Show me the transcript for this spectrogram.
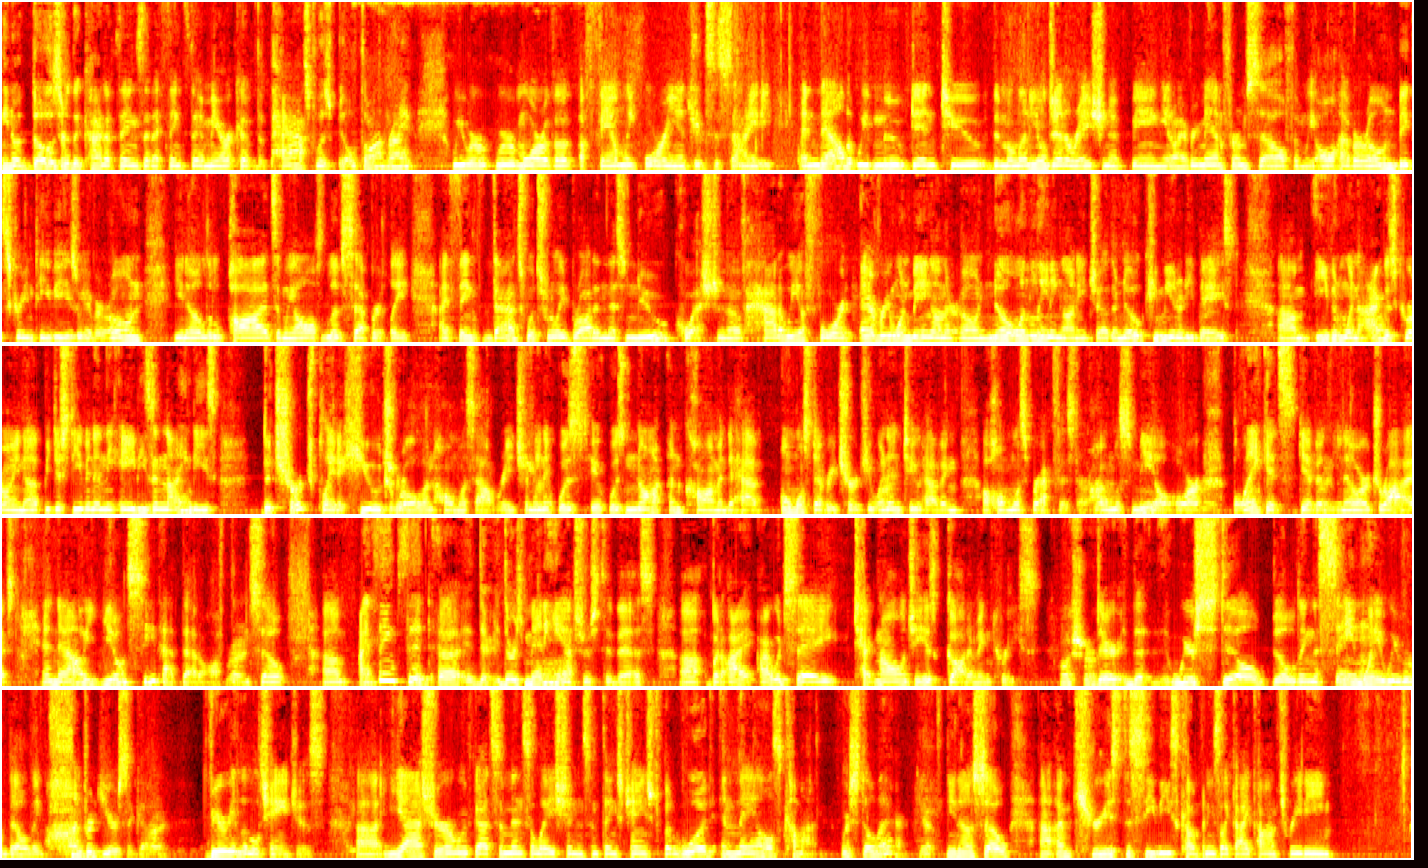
you know those are the kind of things that i think the america of the past was built on right? We were we were more of a, a family oriented society. And now that we've moved into the millennial generation of being you know every man for himself and we all have our own big screen tvs we have our own you know little pods and we all live separately i think that's what's really brought in this new question of how do we afford everyone being on their own no one leaning on each other no community based um, even when i was growing up just even in the 80s and 90s the church played a huge role in homeless outreach. I mean, it was it was not uncommon to have almost every church you went into having a homeless breakfast or a homeless meal or blankets given, you know, or drives. And now you don't see that that often. Right. So um, I think that uh, there, there's many answers to this, uh, but I I would say technology has got to increase. Oh, sure. There, the, we're still building the same way we were building 100 years ago. Very little changes. Uh, yeah, sure, we've got some insulation and some things changed, but wood and nails, come on, we're still there. Yeah. You know, so uh, I'm curious to see these companies like Icon 3D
